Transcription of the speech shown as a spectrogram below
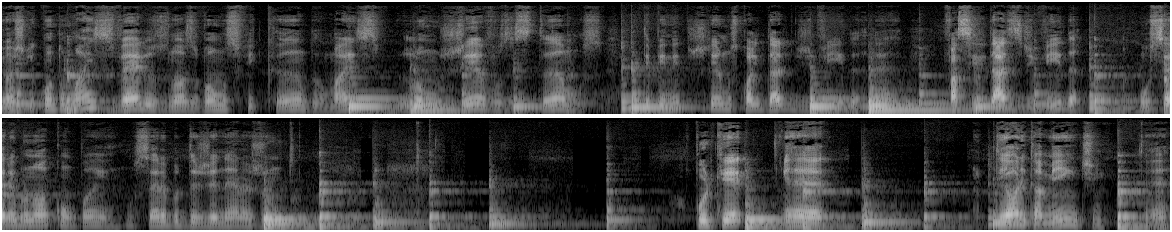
Eu acho que quanto mais velhos nós vamos ficando, mais longevos estamos, independente de termos qualidade de vida, né, facilidades de vida, o cérebro não acompanha, o cérebro degenera junto. Porque, é, teoricamente, né,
